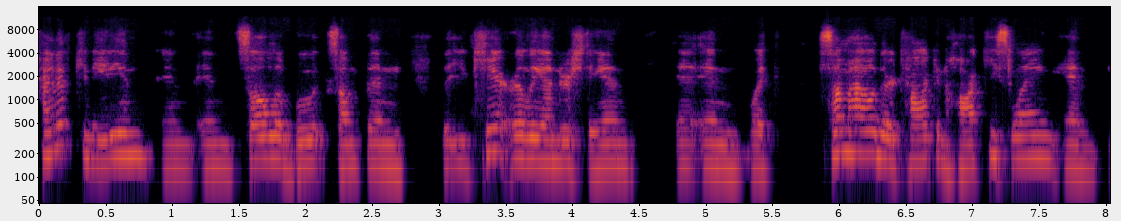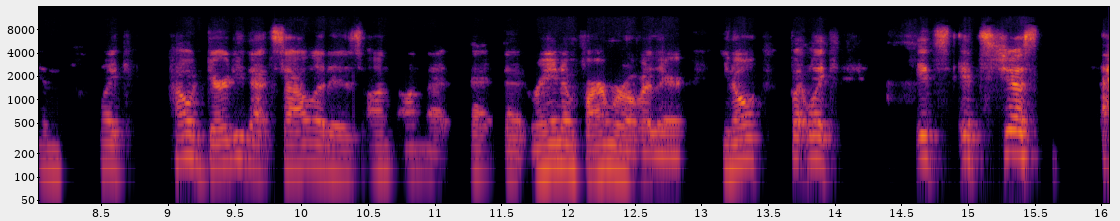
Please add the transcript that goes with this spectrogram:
kind of Canadian and and solid boot, something that you can't really understand, and, and like somehow they're talking hockey slang and and like how dirty that salad is on on that that that random farmer over there you know? But like it's it's just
